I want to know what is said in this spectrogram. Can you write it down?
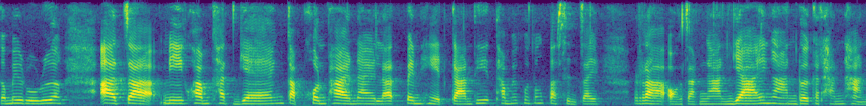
ก็ไม่รู้เรื่อง อาจจะมีความขัดแย้งกับคนภายในและเป็นเหตุการณ์ที่ทำให้คุณต้องตัดสินใจลาออกจากงานย้ายงานโดยกระทันหัน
